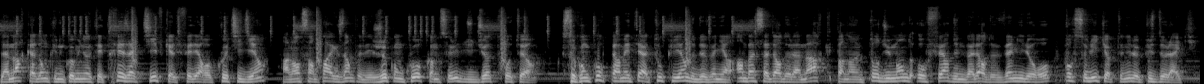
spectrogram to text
La marque a donc une communauté très active qu'elle fédère au quotidien en lançant par exemple des jeux concours comme celui du Jot Trotter. Ce concours permettait à tout client de devenir ambassadeur de la marque pendant un tour du monde offert d'une valeur de 20 000 euros pour celui qui obtenait le plus de likes.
